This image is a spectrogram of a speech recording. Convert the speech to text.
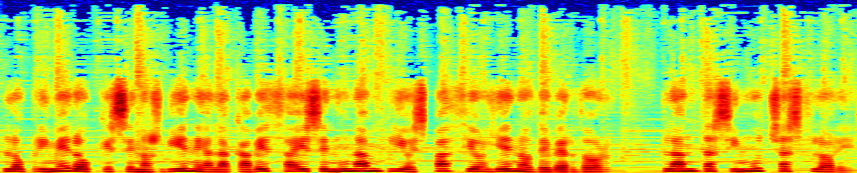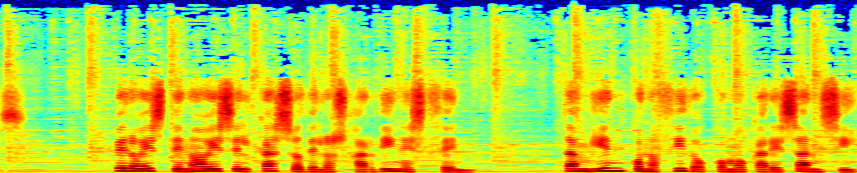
lo primero que se nos viene a la cabeza es en un amplio espacio lleno de verdor, plantas y muchas flores. Pero este no es el caso de los jardines zen. También conocido como karesanshi,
